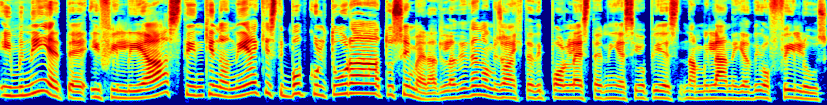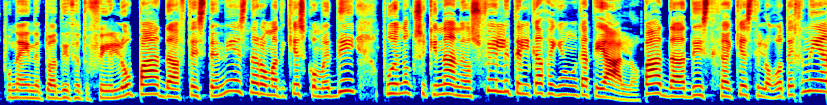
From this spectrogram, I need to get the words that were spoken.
υμνίεται η φιλία στην κοινωνία και στην pop κουλτούρα του σήμερα. Δηλαδή δεν νομίζω να έχετε δει πολλές ταινίες οι οποίες να μιλάνε για δύο φίλους που να είναι του αντίθετου φίλου. Πάντα αυτές οι ταινίες είναι ρομαντικές κομμεντί που ενώ ξεκινάνε ως φίλοι τελικά θα γίνουν κάτι άλλο. Πάντα αντίστοιχα και στη λογοτεχνία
